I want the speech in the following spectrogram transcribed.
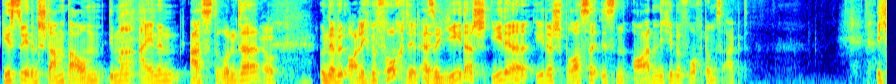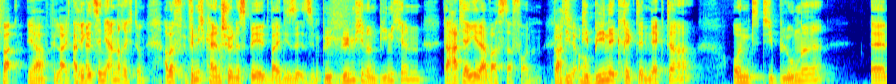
gehst du ja den Stammbaum immer einen Ast runter Oh. und da wird ordentlich befruchtet. Also jeder, jeder, jeder Sprosse ist ein ordentlicher Befruchtungsakt. Ich war, ja, vielleicht. Aber wie geht's in die andere Richtung? Aber finde ich kein schönes Bild, weil diese, diese Blü- Blümchen und Bienchen, da hat ja jeder was davon. Die, die Biene kriegt den Nektar und die Blume äh,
